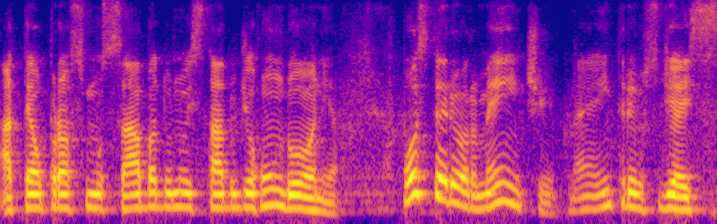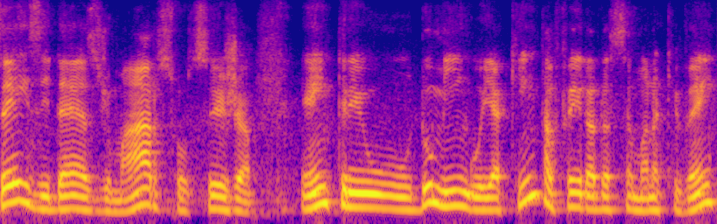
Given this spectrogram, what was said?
até o próximo sábado no estado de Rondônia. Posteriormente, né, entre os dias 6 e 10 de março, ou seja, entre o domingo e a quinta-feira da semana que vem,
